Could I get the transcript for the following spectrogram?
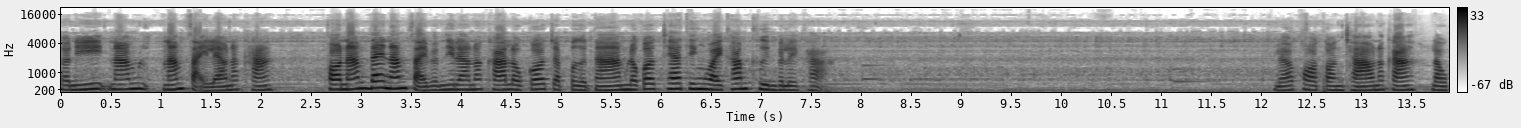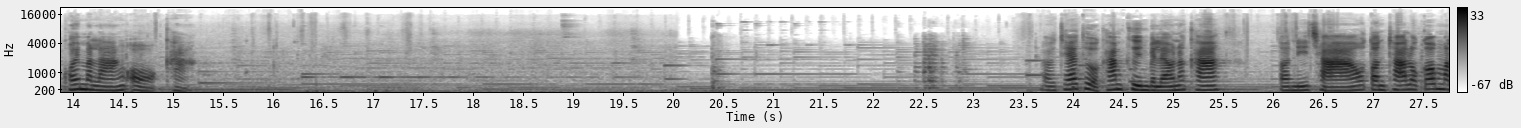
ตอนนี้น้ำน้ำใสแล้วนะคะ พอน้ำได้น้ำใสแบบนี้แล้วนะคะ เราก็จะเปิดน้ำแล้วก็แช่ทิ้งไว้ข้ามคืนไปเลยค่ะ แล้วพอตอนเช้านะคะ เราค่อยมาล้างออกค่ะเราแช่ถั่วข้ามคืนไปแล้วนะคะ ตอนนี้เช้าตอนเช้าเราก็มา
